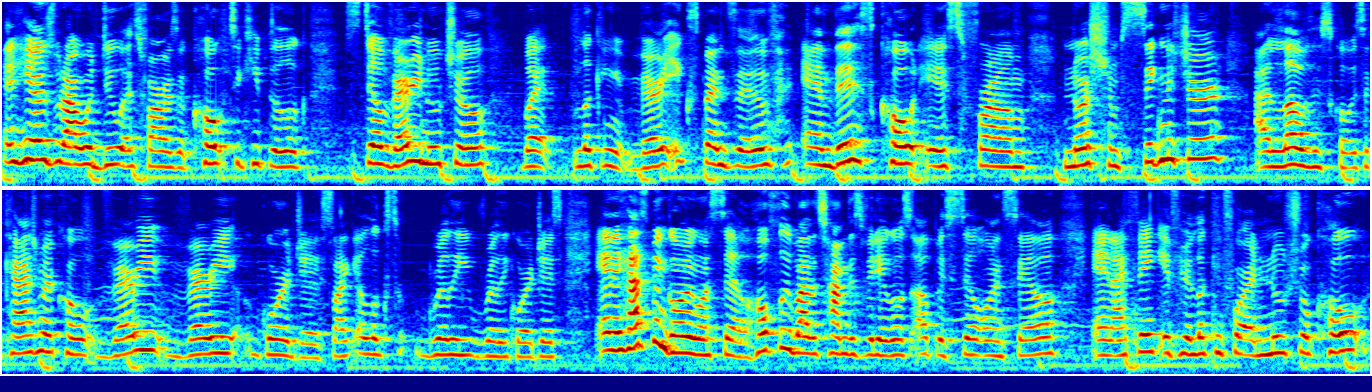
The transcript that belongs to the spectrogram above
And here's what I would do as far as a coat to keep the look still very neutral, but looking very expensive. And this coat is from Nordstrom Signature. I love this coat. It's a cashmere coat, very, very gorgeous. Like it looks really, really gorgeous. And it has been going on sale. Hopefully by the time this video goes up, it's still on sale. And I think if you're looking for a neutral coat,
